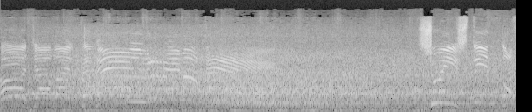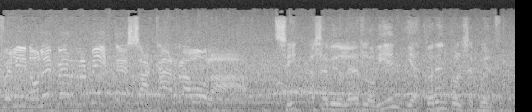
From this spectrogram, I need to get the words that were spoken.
¡Allá va el, el remate! Su instinto felino le permite sacar la bola. Sí, ha sabido leerlo bien y actuar en consecuencia.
